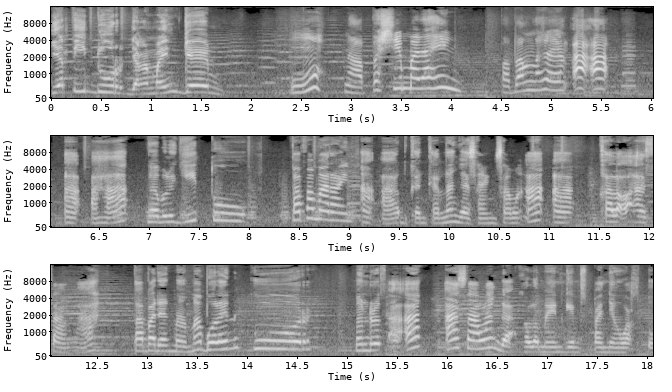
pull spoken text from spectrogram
ya tidur, jangan main game. Uh, kenapa sih marahin? Papa nggak sayang Aa. Aa, nggak boleh gitu. Papa marahin Aa bukan karena nggak sayang sama Aa. Kalau Aa salah, Papa dan Mama boleh negur. Menurut Aa, Aa salah nggak kalau main game sepanjang waktu?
